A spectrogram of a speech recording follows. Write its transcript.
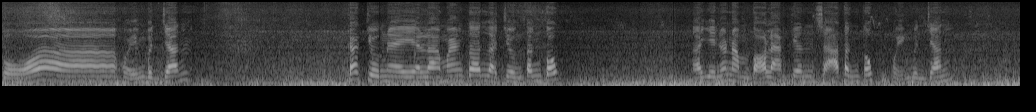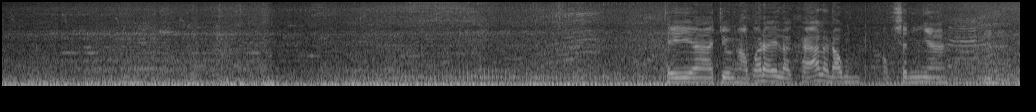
của à, huyện Bình Chánh. Các trường này là mang tên là trường Tân Túc. Tại vì nó nằm tọa lạc trên xã Tân Túc huyện Bình Chánh. Thì à, trường học ở đây là khá là đông học sinh nha.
